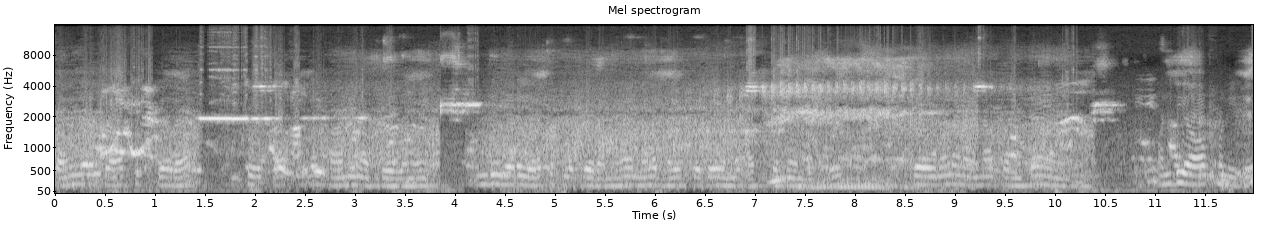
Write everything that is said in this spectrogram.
பயங்கர டிராஃபிக் வேறு ஸோ தாண்டி நான் போகணும் வண்டி வேறு இறக்கத்தில் போகிறாங்க என்னால் பைக் போட்டு என்ன கஷ்டமாக இருந்துச்சு ஸோ அதனால் நான் என்ன பண்ணிட்டேன் வண்டி ஆஃப் பண்ணிட்டு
